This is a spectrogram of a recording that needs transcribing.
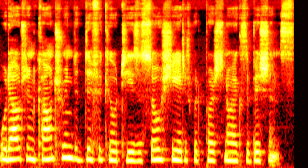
without encountering the difficulties associated with personal exhibitions.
